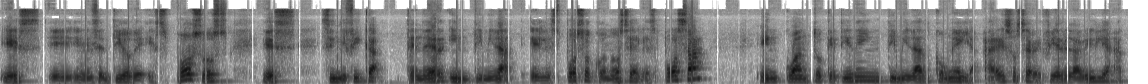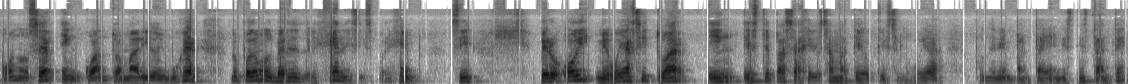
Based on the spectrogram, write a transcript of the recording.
es eh, en el sentido de esposos, es significa tener intimidad. El esposo conoce a la esposa en cuanto que tiene intimidad con ella. A eso se refiere la Biblia, a conocer en cuanto a marido y mujer. Lo podemos ver desde el Génesis, por ejemplo, ¿sí? Pero hoy me voy a situar en este pasaje de San Mateo, que se lo voy a poner en pantalla en este instante.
